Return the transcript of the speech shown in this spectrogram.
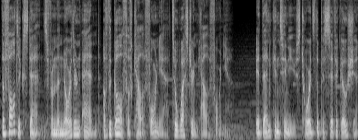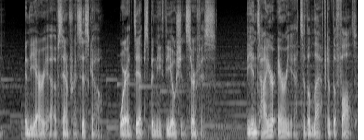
The fault extends from the northern end of the Gulf of California to western California. It then continues towards the Pacific Ocean in the area of San Francisco, where it dips beneath the ocean surface. The entire area to the left of the fault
